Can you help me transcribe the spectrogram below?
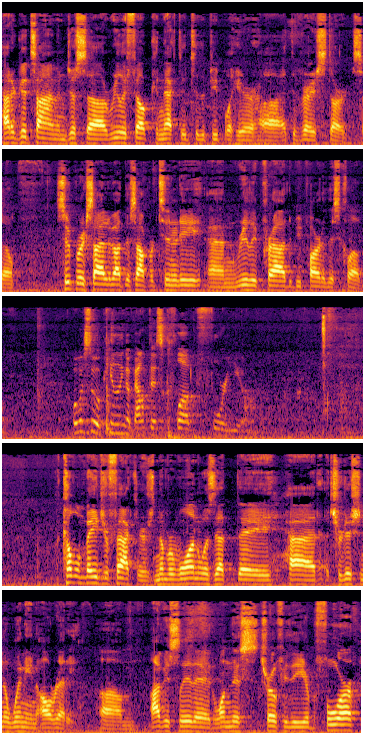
had a good time, and just uh, really felt connected to the people here uh, at the very start. So, super excited about this opportunity, and really proud to be part of this club. What was so appealing about this club for you? A couple major factors. Number one was that they had a tradition of winning already. Um, obviously, they had won this trophy the year before,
